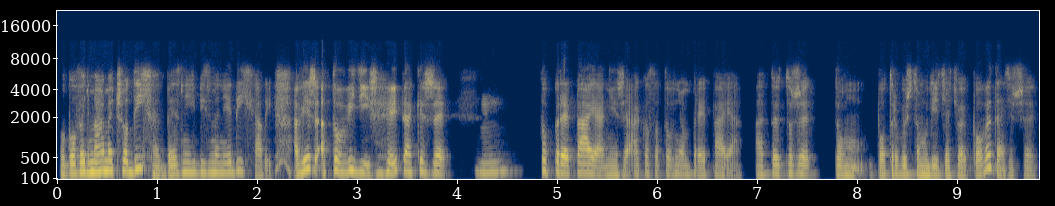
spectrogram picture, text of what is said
lebo veď máme čo dýchať, bez nich by sme nedýchali. A vieš, a to vidíš, hej, také, že mm to prepájanie, že ako sa to v ňom prepája. A to je to, že tom, potrebuješ tomu dieťaťu aj povedať, že,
